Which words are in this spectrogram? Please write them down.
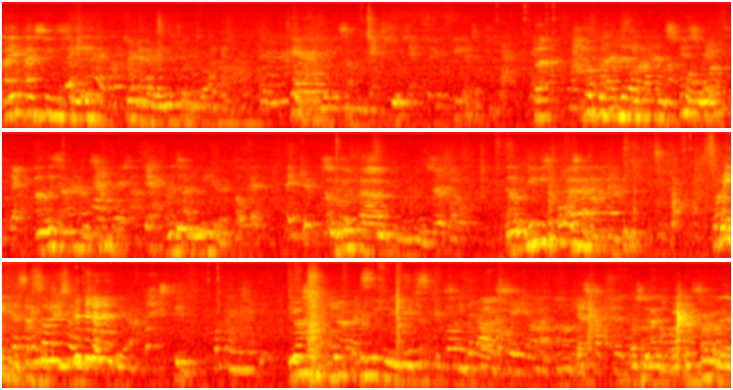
I, I've seen so many German religions here with some excuse. But how could I know what kind of skills you want? Unless I have samples, unless I measure it. So don't assume people knows. Now, you need to always have a plan. Why? Yeah, still. You are, you are pretty usually doing some fixed stuff. Um, Also, I sort of the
